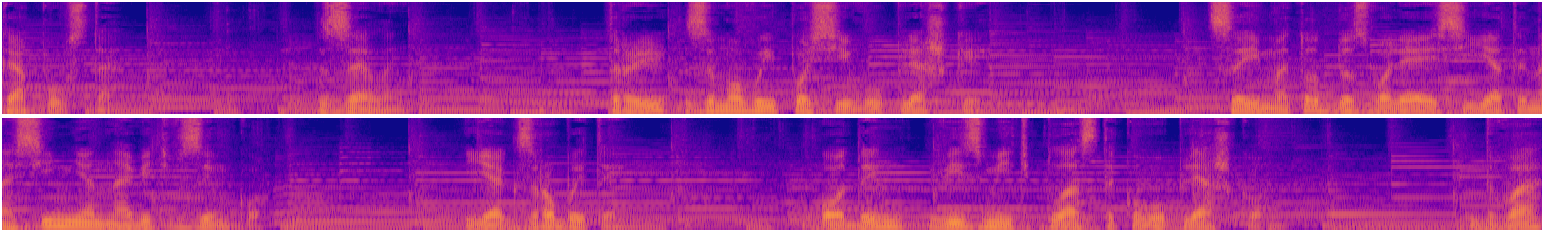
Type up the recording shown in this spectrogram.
капуста, зелень. 3. Зимовий посів у пляшки. Цей метод дозволяє сіяти насіння навіть взимку. Як зробити? 1. Візьміть пластикову пляшку. 2.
